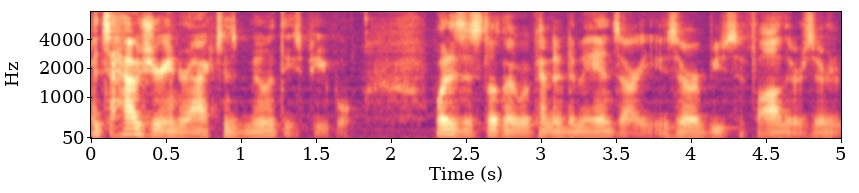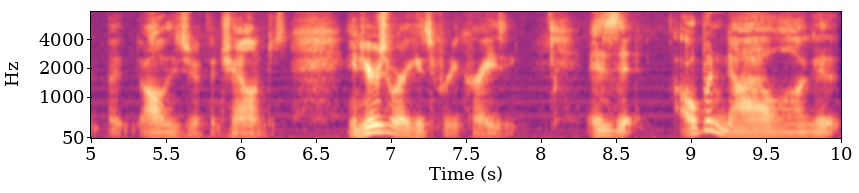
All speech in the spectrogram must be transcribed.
And so how's your interactions been with these people? What does this look like? What kind of demands are you? Is there abusive fathers there all these different challenges? And here's where it gets pretty crazy is that open dialogue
